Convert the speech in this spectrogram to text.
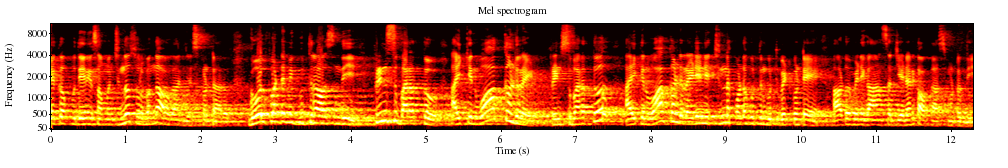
ఏ కప్పు దేనికి సంబంధించిందో సులభంగా అవగాహన చేసుకుంటారు. గోల్ఫ్ అంటే మీకు గుర్తు రావాల్సింది prince Bharat I can walk and ride. Prince Bharat I can walk and ride అనే చిన్న కొండ గుర్తును గుర్తు పెట్టుకుంటే ఆటోమేటిక్గా ఆన్సర్ చేయడానికి అవకాశం ఉంటుంది.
